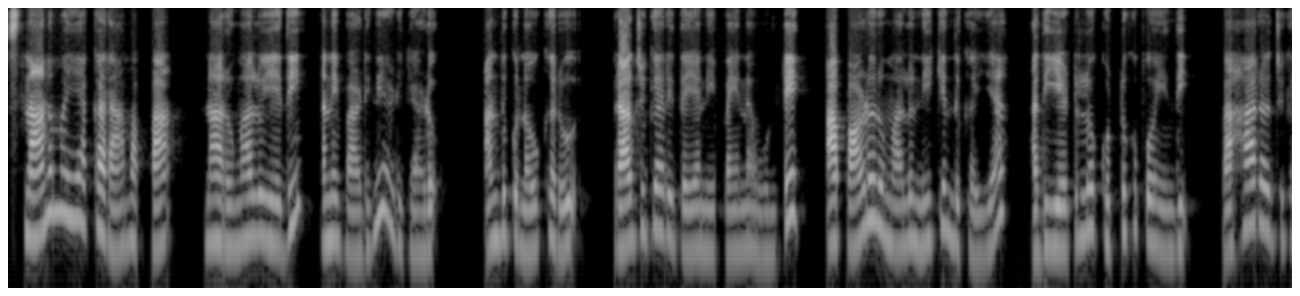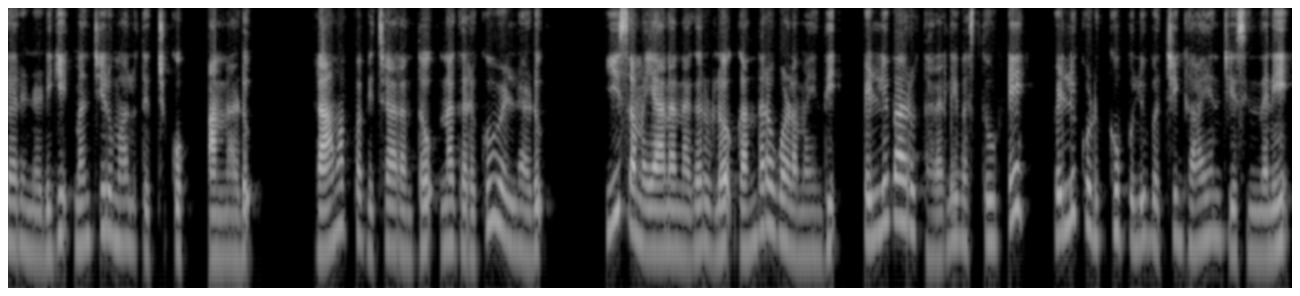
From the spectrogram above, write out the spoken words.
స్నానమయ్యాక రామప్ప నా రుమాలు ఏది అని వాడిని అడిగాడు. అందుకు నౌకరు రాజుగారి దయ నీపైన ఉంటే ఆ పాడు రుమాలు నీకెందుకయ్యా? అది ఏటులో కొట్టుకుపోయింది. మహారాజుగారిని అడిగి మంచి రుమాలు తెచ్చుకో అన్నాడు. రామప్ప విచారంతో నగరకు వెళ్ళాడు. ఈ సమయాన నగరులో గందరగోళమైంది. పెళ్ళివారు తరలి వస్తుంటే పెళ్ళికొడుకు పులి వచ్చి గాయం చేసిందని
